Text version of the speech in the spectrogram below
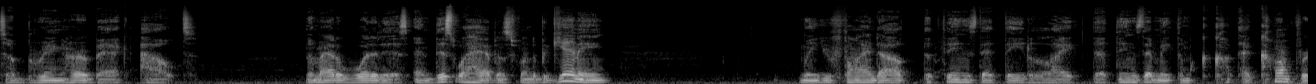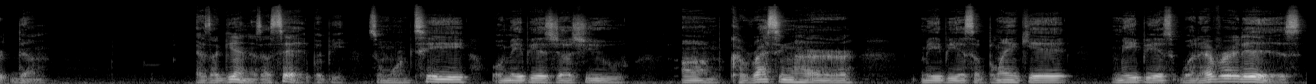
to bring her back out, no matter what it is. And this what happens from the beginning when you find out the things that they like, the things that make them that comfort them. As again, as I said, it would be some warm tea, or maybe it's just you um, caressing her. Maybe it's a blanket. Maybe it's whatever it is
